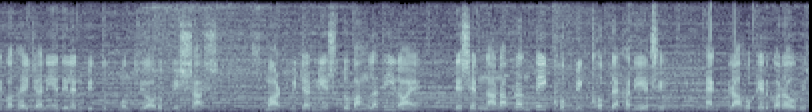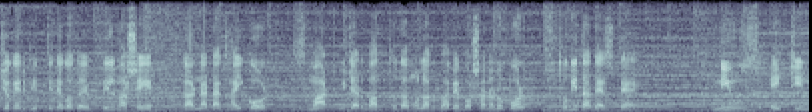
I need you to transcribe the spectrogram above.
একথাই জানিয়ে দিলেন বিদ্যুৎ মন্ত্রী অরূপ বিশ্বাস। স্মার্ট মিটার নিয়ে শুধু বাংলাতেই নয়, দেশের নানা প্রান্তেই ক্ষোভ বিক্ষোভ দেখা দিয়েছে। এক গ্রাহকের করা অভিযোগের ভিত্তিতে গত এপ্রিল মাসে কর্ণাটক হাইকোর্ট স্মার্ট মিটার বাধ্যতামূলকভাবে বসানোর উপর স্থগিতাদেশ দেয়। News eighteen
